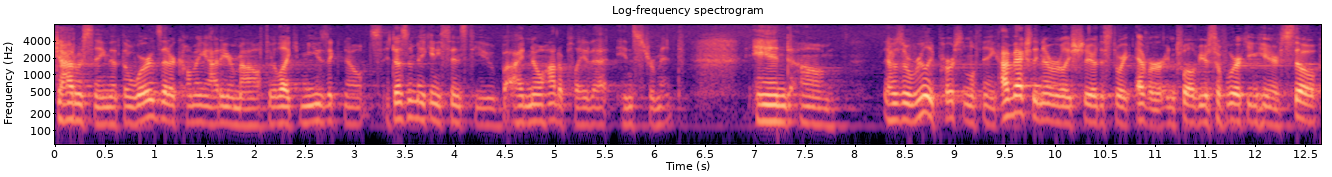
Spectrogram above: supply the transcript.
God was saying that the words that are coming out of your mouth are like music notes. It doesn't make any sense to you, but I know how to play that instrument. And um, that was a really personal thing. I've actually never really shared this story ever in 12 years of working here. So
